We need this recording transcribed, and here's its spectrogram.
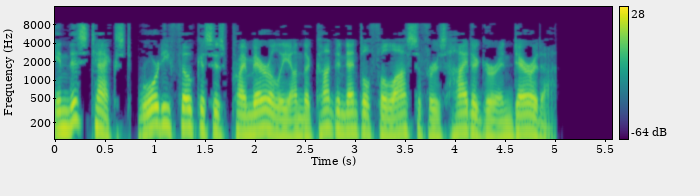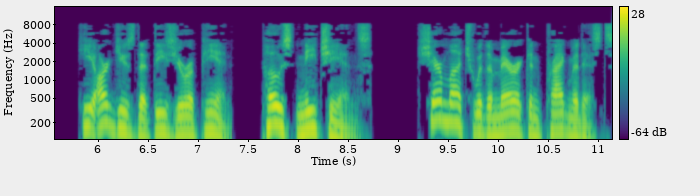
In this text, Rorty focuses primarily on the continental philosophers Heidegger and Derrida. He argues that these European post-Nietzscheans share much with American pragmatists,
